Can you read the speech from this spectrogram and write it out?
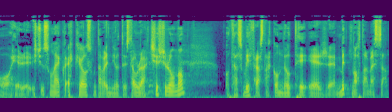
og her er ikke sånn ekko ekko som det var inne i det store kyrkjerommet og det som vi får snakke om nå til er midnattarmessan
